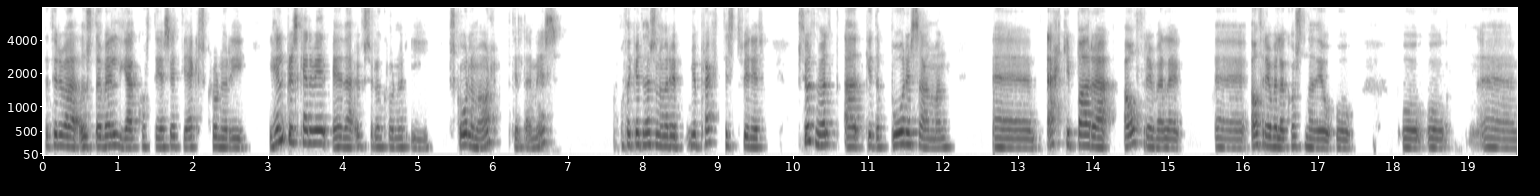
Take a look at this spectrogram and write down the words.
Þau þurfa að, að velja hvort að setja x krónur í í heilbríðskerfið eða uppsölangkrónur í skólamál til dæmis og það getur þess að vera mjög præktist fyrir stjórnvöld að geta bórið saman eh, ekki bara áþreifalega eh, kostnaði og, og, og eh,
